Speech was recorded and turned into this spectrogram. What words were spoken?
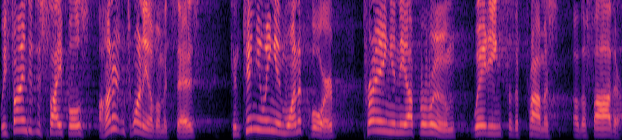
we find the disciples, 120 of them it says, continuing in one accord, praying in the upper room, waiting for the promise of the Father.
